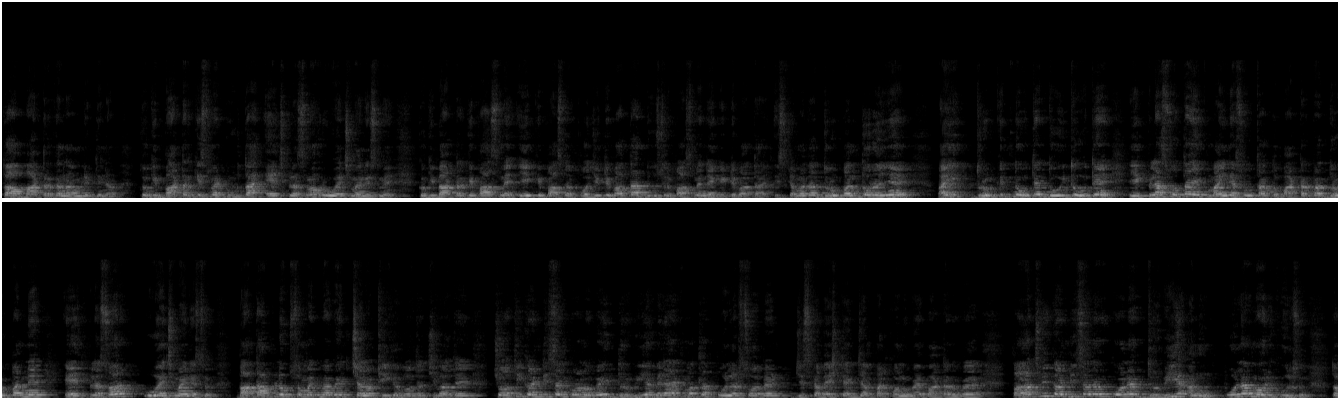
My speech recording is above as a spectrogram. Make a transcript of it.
तो आप वाटर का नाम लिख देना। क्योंकि वाटर किसमें टूटता है? एच प्लस में और ओ एच माइनस में। क्योंकि वाटर के पास में एक के पास में पॉजिटिव आता है, दूसरे पास में नेगेटिव आता है। इसका मतलब ध्रुव बन तो रही है। भाई, ध्रुव कितने होते हैं? दो ही तो होते हैं। एक प्लस होता है, एक माइनस होता है। तो वाटर पर ध्रुव बनने। एच प्लस और ओ एच माइनस बात आप लोग समझ में आ गए चलो ठीक है, बहुत अच्छी बात है। चौथी कंडीशन कौन हो गई? ध्रुवीय विलायक मतलब पोलर सॉल्वेंट जिसका बेस्ट एग्ज़ाम्पल कौन हो गया? वाटर हो गया। पांचवी कंडीशन है वो कौन है? ध्रुवीय अणु पोलर मॉलिक्यूल्स तो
